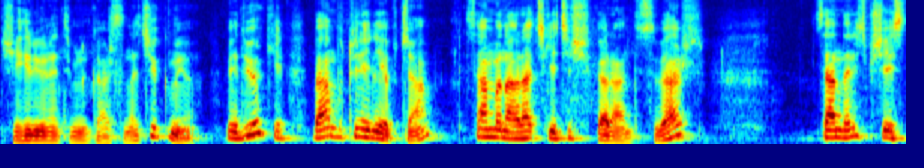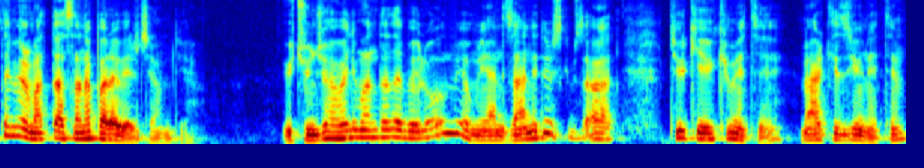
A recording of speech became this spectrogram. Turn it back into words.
Şehir yönetiminin karşısına çıkmıyor. Ve diyor ki ben bu tüneli yapacağım. Sen bana araç geçiş garantisi ver. Senden hiçbir şey istemiyorum hatta sana para vereceğim diyor. Üçüncü havalimanında da böyle olmuyor mu? Yani zannediyoruz ki biz Aa, Türkiye hükümeti, merkezi yönetim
